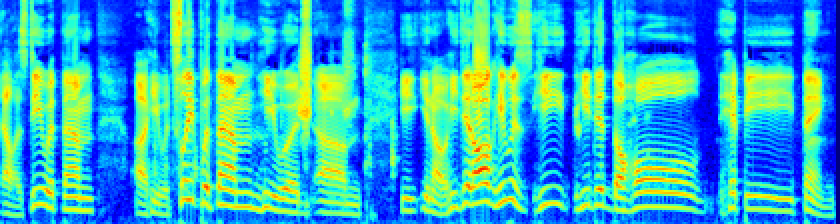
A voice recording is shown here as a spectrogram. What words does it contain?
LSD with them. Uh, he would sleep with them. He would, um, he, you know, he did all. He was he he did the whole hippie thing.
